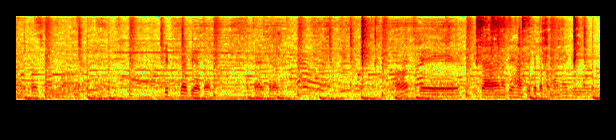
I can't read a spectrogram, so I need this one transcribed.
Motor sama chip gladiator. Kayak keren. Oke, kita nanti nanti ke tempat lain lagi.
